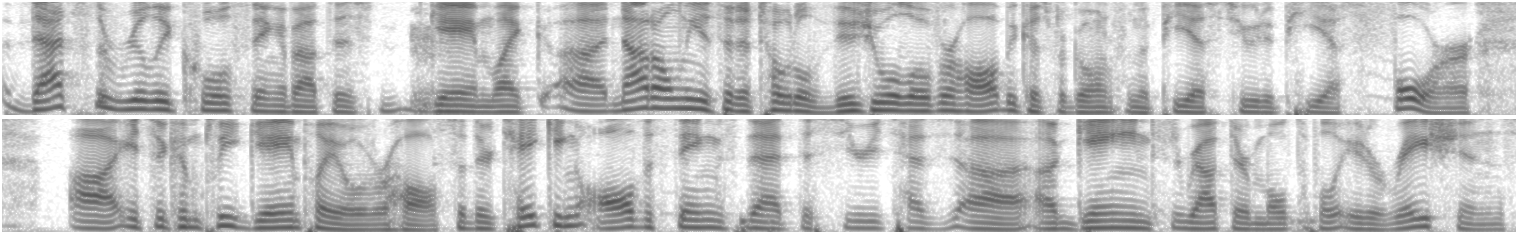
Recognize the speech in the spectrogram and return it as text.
That's the really cool thing about this game. Like, uh, not only is it a total visual overhaul because we're going from the PS2 to PS4, uh, it's a complete gameplay overhaul. So they're taking all the things that the series has uh, uh, gained throughout their multiple iterations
